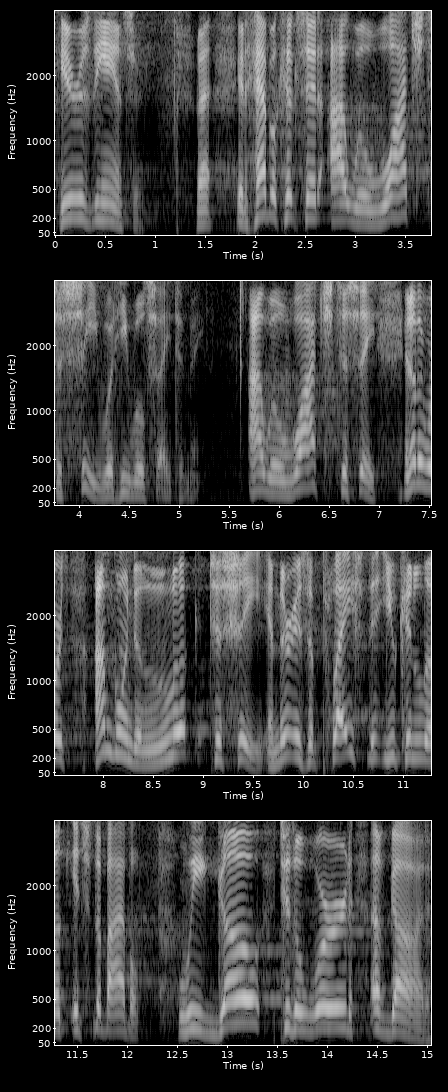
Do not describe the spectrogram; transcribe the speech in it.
Here's the answer. Right? And Habakkuk said, I will watch to see what he will say to me. I will watch to see. In other words, I'm going to look to see. And there is a place that you can look, it's the Bible. We go to the Word of God,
